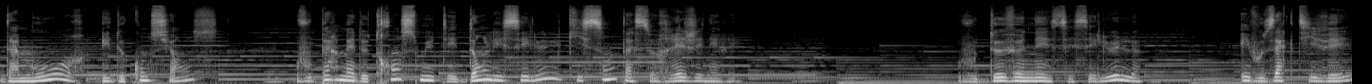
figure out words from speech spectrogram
d'amour et de conscience vous permet de transmuter dans les cellules qui sont à se régénérer. Vous devenez ces cellules et vous activez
